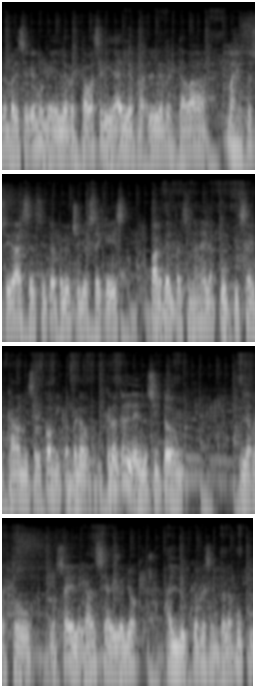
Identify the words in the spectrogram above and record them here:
me pareció que le restaba seriedad, le, restaba majestuosidad ese osito de peluche. Yo sé que es parte del personaje de la puppy ser calm y ser cómica, pero creo que el, el osito le restó, no sé, elegancia, digo yo, al look que presentó la Puppy.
